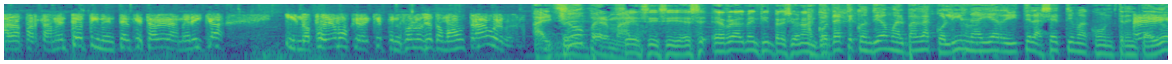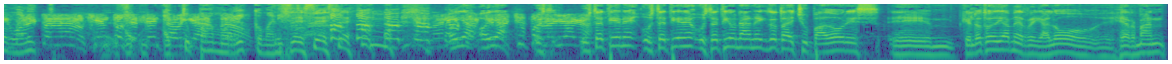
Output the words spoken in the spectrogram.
al apartamento de Pimentel que estaba en América, y no podíamos creer que Pelufo no se tomaba un trago, hermano. Al Sí. Superman. Sí, sí, sí, es, es realmente impresionante. Acordate cuando íbamos al bar La Colina, ahí arribita la séptima con 32, Eh, manito. igualito, hermano, 170 Ahí chupamos rico, manito. Sí, sí, sí. Oiga, oiga, usted, usted tiene, usted tiene, usted tiene una anécdota de chupadores eh, que el otro día me regaló eh, Germán.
